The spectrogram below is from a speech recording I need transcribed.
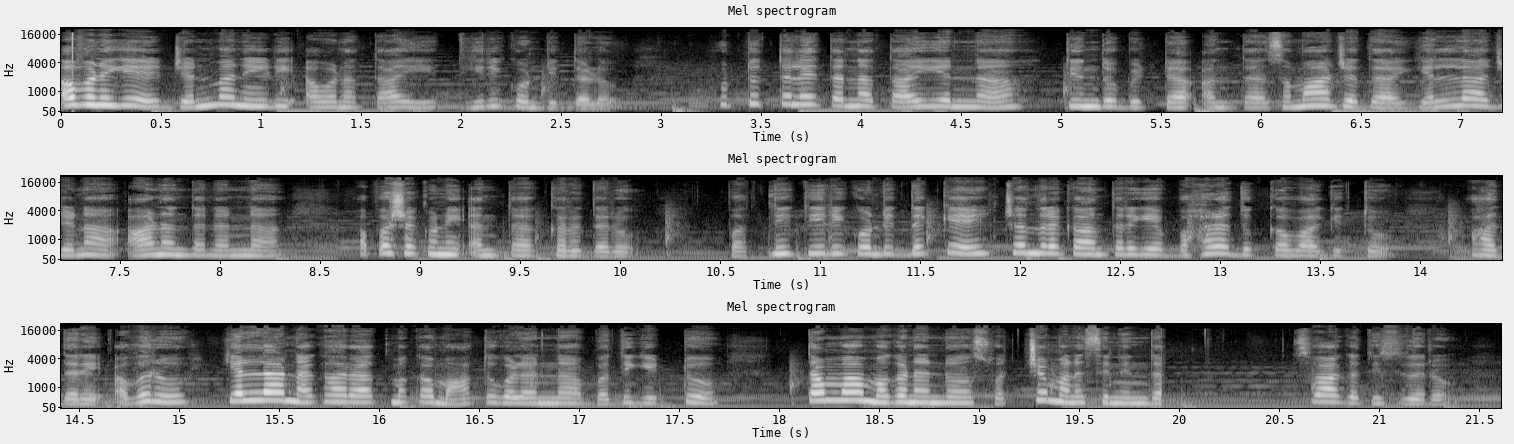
ಅವನಿಗೆ ಜನ್ಮ ನೀಡಿ ಅವನ ತಾಯಿ ತೀರಿಕೊಂಡಿದ್ದಳು. ಹುಟ್ಟುತ್ತಲೇ ತನ್ನ ತಾಯಿಯನ್ನ ತಿಂದು ಬಿಟ್ಟ ಅಂತ ಸಮಾಜದ ಎಲ್ಲ ಜನ ಆನಂದನನ್ನ ಅಪಶಕುನಿ ಅಂತ ಕರೆದರು. ಪತ್ನಿ ತೀರಿಕೊಂಡಿದ್ದಕ್ಕೆ ಚಂದ್ರಕಾಂತರಿಗೆ ಬಹಳ ದುಃಖವಾಗಿತ್ತು. ಆದರೆ ಅವರು ಎಲ್ಲ ನಕಾರಾತ್ಮಕ ಮಾತುಗಳನ್ನ ಬದಿಗಿಟ್ಟು ತಮ್ಮ ಮಗನನ್ನು ಸ್ವಚ್ಛ ಮನಸ್ಸಿನಿಂದ ಸ್ವಾಗತಿಸಿದರು.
